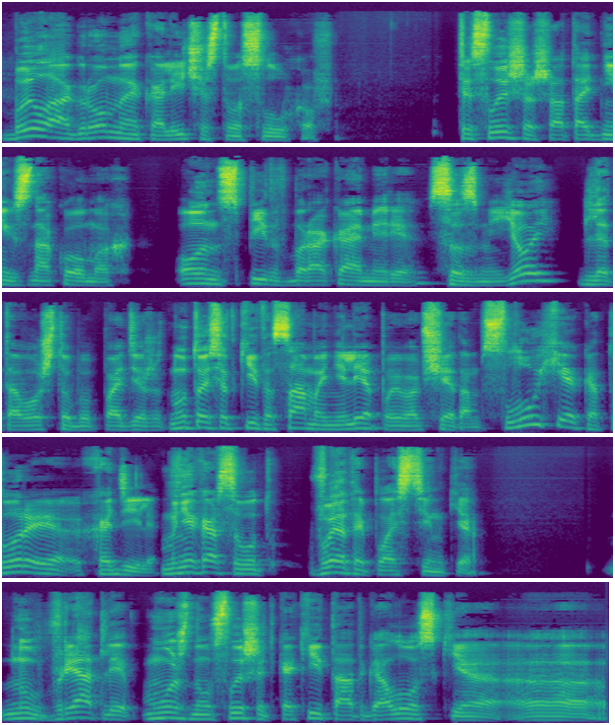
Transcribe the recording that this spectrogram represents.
было огромное количество слухов. Ты слышишь от одних знакомых, он спит в барокамере со змеей для того, чтобы поддерживать. Ну, то есть это какие-то самые нелепые вообще там слухи, которые ходили. Мне кажется, вот в этой пластинке ну, вряд ли можно услышать какие-то отголоски э,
